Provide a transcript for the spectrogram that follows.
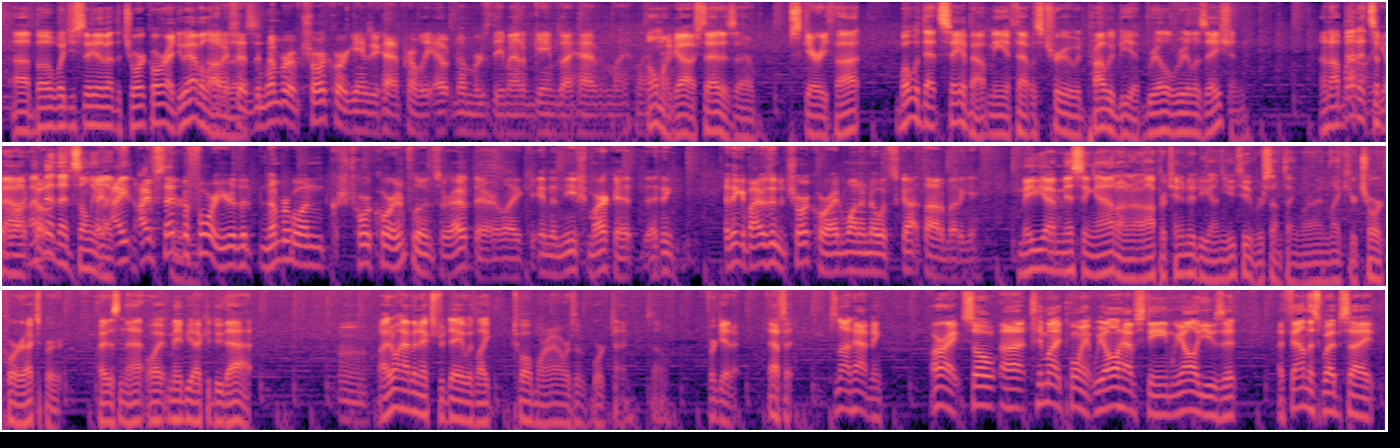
Uh, Bo, what'd you say about the chore core? I do have a lot Oh, I of said the number of chore core games you have probably outnumbers the amount of games I have in my life. oh my gosh, that is a scary thought. What would that say about me if that was true? It'd probably be a real realization. And I'll bet it's you get a lot about. I bet that's only like. I, I've said 30. before, you're the number one chore core influencer out there, like in a niche market. I think, I think if I was into chore core, I'd want to know what Scott thought about a game. Maybe I'm missing out on an opportunity on YouTube or something where I'm like your chore core expert. Right? Isn't that why? Maybe I could do that. I don't have an extra day with like 12 more hours of work time. So forget it. F it. It's not happening. All right. So, uh, to my point, we all have Steam, we all use it. I found this website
